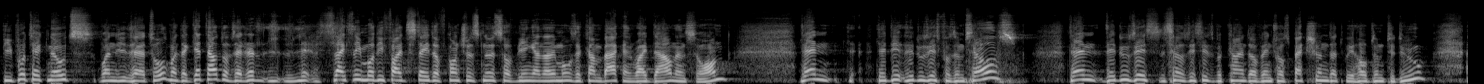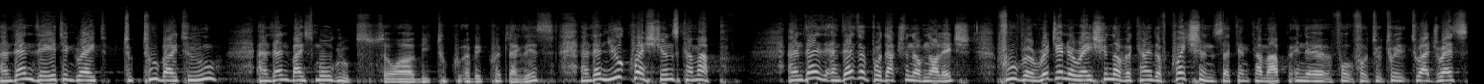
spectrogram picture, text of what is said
people take notes when they're told, when they get out of their slightly modified state of consciousness of being an animal, they come back and write down and so on. Then they, they do this for themselves. Then they do this, so this is the kind of introspection that we hope them to do. And then they integrate two by two, and then by small groups. So I'll be too, a bit quick like this. And then new questions come up. And there's, and there's a production of knowledge through the regeneration of a kind of questions that can come up the, for, for, to, to, to, address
